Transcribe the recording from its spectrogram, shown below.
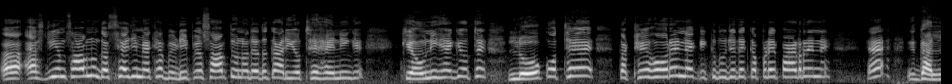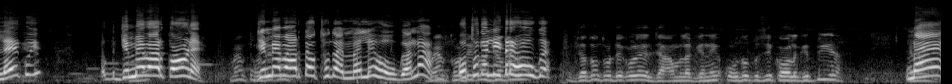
ਐਸਡੀਐਮ ਸਾਹਿਬ ਨੂੰ ਦੱਸਿਆ ਜੀ ਮੈਂ ਕਿਹਾ ਬੀਡੀਪੀਓ ਸਾਹਿਬ ਤੇ ਉਹਨਾਂ ਦੇ ਅਧਿਕਾਰੀ ਉੱਥੇ ਹੈ ਨਹੀਂਗੇ ਕਿਉਂ ਨਹੀਂ ਹੈਗੇ ਉੱਥੇ? ਲੋਕ ਉੱਥੇ ਇਕੱਠੇ ਹੋ ਰਹੇ ਨੇ ਇੱਕ ਦੂਜੇ ਦੇ ਕੱਪੜੇ ਪਾੜ ਰਹੇ ਨੇ। ਹੈ? ਗੱਲ ਹੈ ਕੋਈ? ਜ਼ਿੰਮੇਵਾਰ ਕੌਣ ਹੈ? ਜ਼ਿੰਮੇਵਾਰ ਤਾਂ ਉੱਥੋਂ ਦਾ ਐਮਐਲਏ ਹੋਊਗਾ ਨਾ। ਉੱਥੋਂ ਦਾ ਲੀਡਰ ਹੋਊਗਾ। ਜਦੋਂ ਤੁਹਾਡੇ ਕੋਲ ਇਲਜ਼ਾਮ ਲੱਗੇ ਨੇ ਉਦੋਂ ਤੁਸੀਂ ਕਾਲ ਕੀਤੀ ਆ? ਮੈਂ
